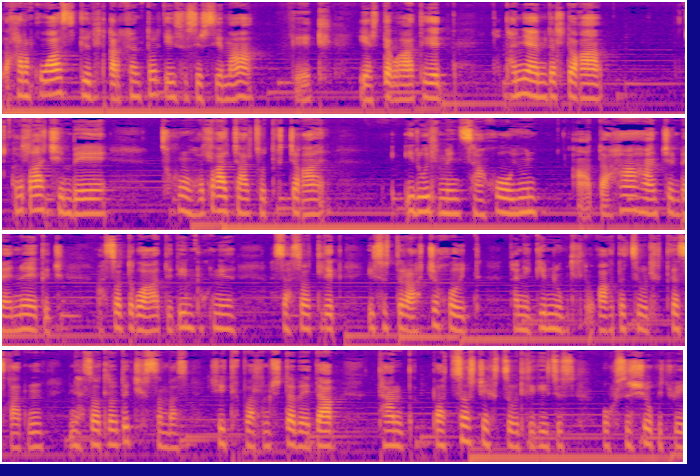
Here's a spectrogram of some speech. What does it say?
харанхугаас гэрэлд гарахын тулд Иесус ирсэн юм аа гэж ярьдаг байгаа. Тэгээд таны амьдралд байгаа хулгай чим бэ? Зөвхөн хулгай жаал зүтгэж байгаа эрүүл мэнд санхүү юунд одоо хаа хаан ч байна вэ гэж асуудаг байгаа. Тэгэд энэ бүхний асуудлыг Иесус дээр очих үед таны гим нүгэл угаагдаж цэвэрлэгдгээс гадна энэ асуудлуудад ч гэсэн бас шийдэх боломжтой байдаг. Танд бодсоос ч их зүйлийг Иесус өгсөн шүү гэж би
